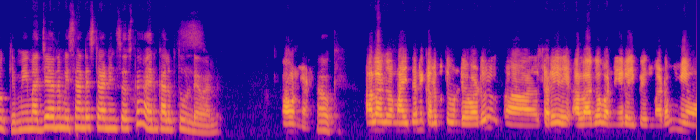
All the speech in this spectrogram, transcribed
ఓకే. మీ మధ్య ఏమైనా మిస్అండర్స్టాండింగ్స్ వస్తే ఆయన కలుపుతూ ఉండేవాళ్ళు. అవును మేడం. ఓకే. అలాగా మా ఇద్దరిని కలుపుతూ ఉండేవాడు. ఆ, సరే అలాగా వన్ ఇయర్ అయిపోయింది మేడం. మేము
